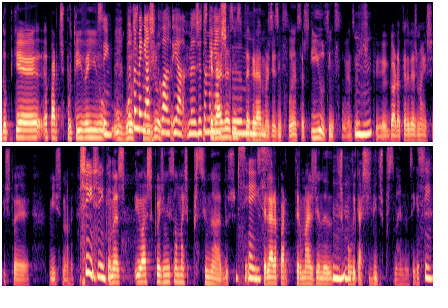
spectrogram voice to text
do que é a parte esportiva e o, Uhum. Sim. o gosto eu também acho que jogo, lá, sabes? yeah, mas eu E se também calhar acho as que Instagramers e as influencers e os influencers, que agora cada vez mais isto é misto, não é? sim, sim, que- Mas eu acho que hoje em dia são mais pressionados. Sim, é e isso. Uhum. se calhar a parte de ter uma agenda de que publicar X vídeos por semana, não sei o quê. sim.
